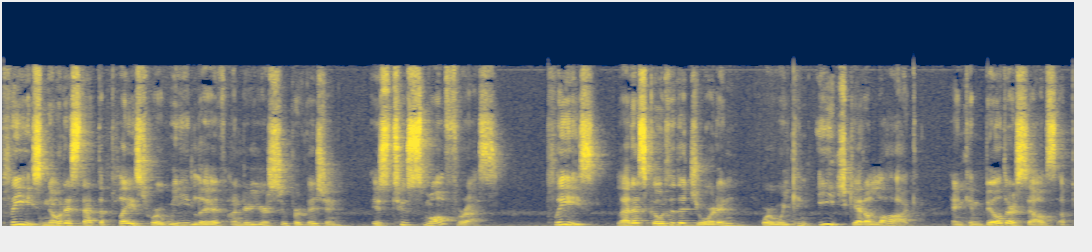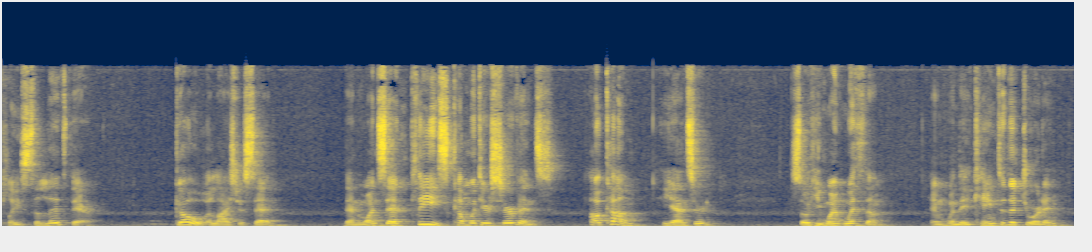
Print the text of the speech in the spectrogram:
Please notice that the place where we live under your supervision is too small for us. Please let us go to the Jordan where we can each get a log and can build ourselves a place to live there. Go, Elisha said. Then one said, Please come with your servants. I'll come, he answered. So he went with them. And when they came to the Jordan,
